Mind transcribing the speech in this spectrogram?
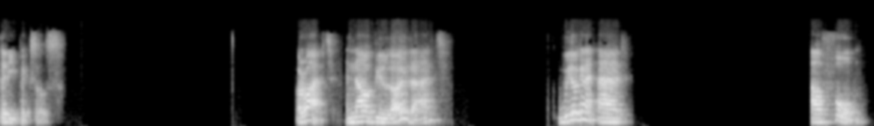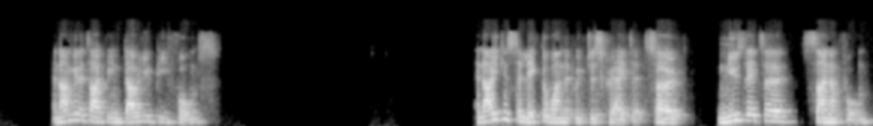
30 pixels. All right, and now below that, we are going to add our form. And I'm going to type in WP forms. And now you can select the one that we've just created. So newsletter sign up form.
